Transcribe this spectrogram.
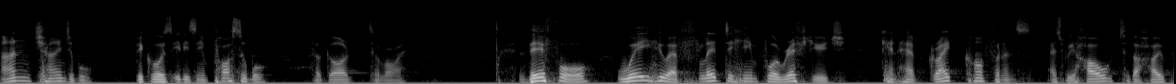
unchangeable because it is impossible for God to lie. Therefore, we who have fled to him for refuge can have great confidence as we hold to the hope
